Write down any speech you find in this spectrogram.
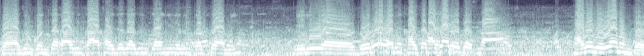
पण अजून कोणत्या काय अजून काय खायचं ते अजून प्लॅनिंग अजून करतोय आम्ही. गेली दोन तासांनी खायचा खायचा घेतोस ना खायला घेऊया नंतर.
